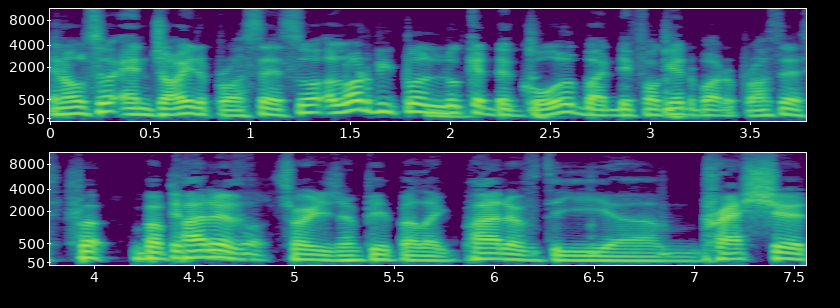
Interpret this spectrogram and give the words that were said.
and also enjoy the process. So a lot of people look at the goal, but they forget about the process. But but part of well. sorry to jump in, but like part of the um, pressure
